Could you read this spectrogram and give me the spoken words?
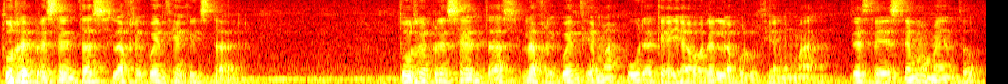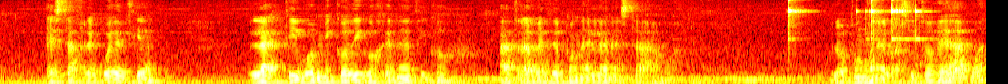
Tú representas la frecuencia cristal. Tú representas la frecuencia más pura que hay ahora en la evolución humana. Desde este momento, esta frecuencia la activo en mi código genético a través de ponerla en esta agua. Lo pongo en el vasito de agua.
